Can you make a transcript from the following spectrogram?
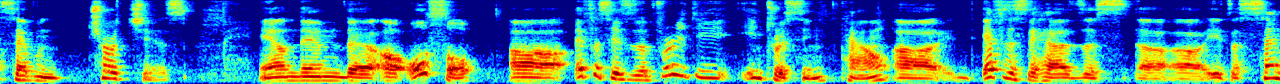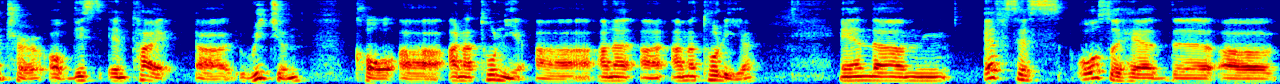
seven churches, and then the, also uh, Ephesus is a very interesting town. Uh, Ephesus has a, uh, uh, it's a center of this entire uh, region called uh, Anatolia, Ana, Anatolia, and um, Ephesus also had the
